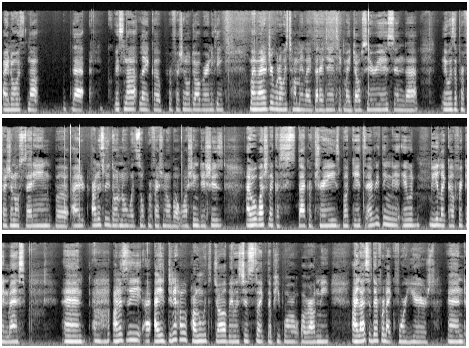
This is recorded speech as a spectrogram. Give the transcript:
I know it's not that, it's not like a professional job or anything. My manager would always tell me like that I didn't take my job serious and that it was a professional setting but i honestly don't know what's so professional about washing dishes i would wash like a stack of trays buckets everything it would be like a freaking mess and uh, honestly I, I didn't have a problem with the job. It was just like the people around me. I lasted there for like four years. And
